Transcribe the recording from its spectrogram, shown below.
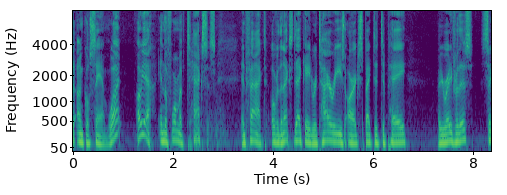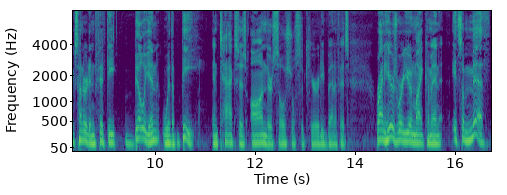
to Uncle Sam. What? Oh, yeah, in the form of taxes. In fact, over the next decade, retirees are expected to pay, are you ready for this? 650 billion with a B in taxes on their social security benefits. Ryan, here's where you and Mike come in. It's a myth,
